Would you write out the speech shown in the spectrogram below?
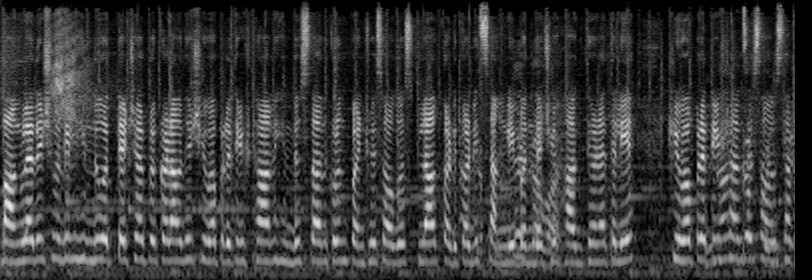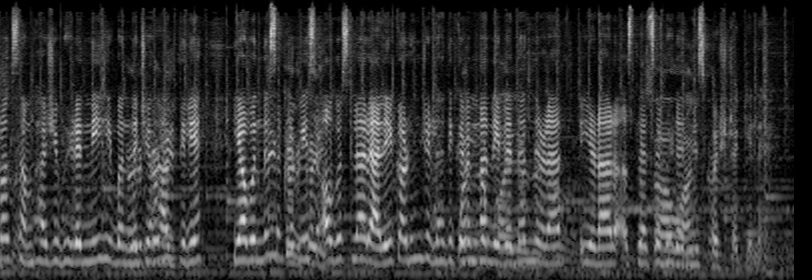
बांगलादेशमधील हिंदू अत्याचार प्रकरणामध्ये शिवप्रतिष्ठान हिंदुस्थानकडून पंचवीस ऑगस्टला कडकडीत सांगली बंदची हाक देण्यात आली आहे. शिवप्रतिष्ठानचे संस्थापक संभाजी भिडेंनी ही बंदची हाक दिली आहे. या बंदसाठी वीस ऑगस्टला रॅली काढून जिल्हाधिकाऱ्यांना निवेदन देण्यात येणार असल्याचं भिडेंनी स्पष्ट केलं आहे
